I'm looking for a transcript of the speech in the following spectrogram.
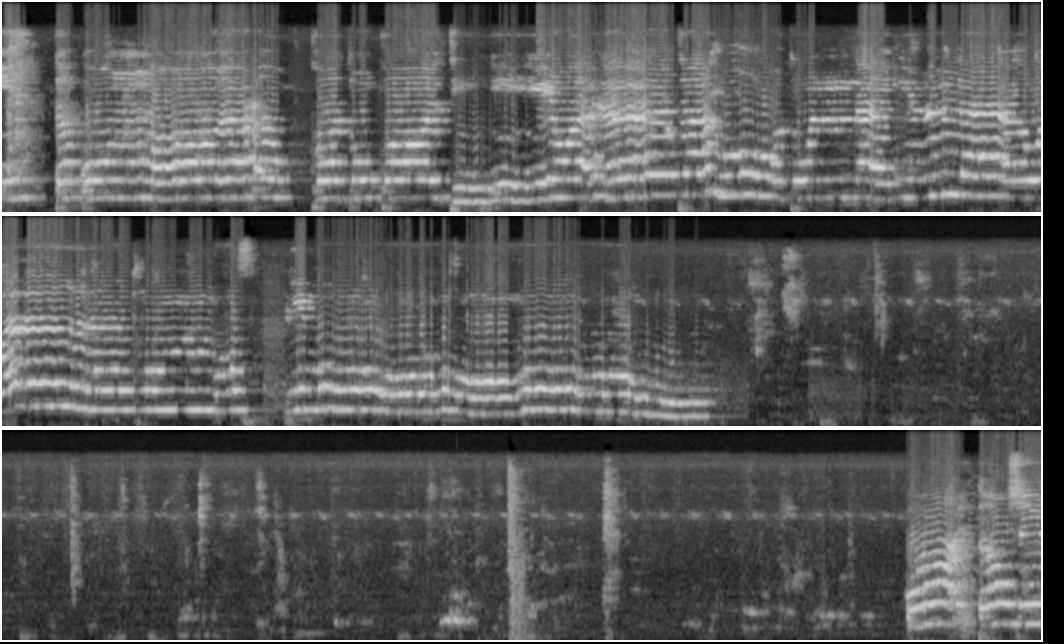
اتقوا الله حق تقاته ولا تموتن إلا وأنتم مسلمون. longe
